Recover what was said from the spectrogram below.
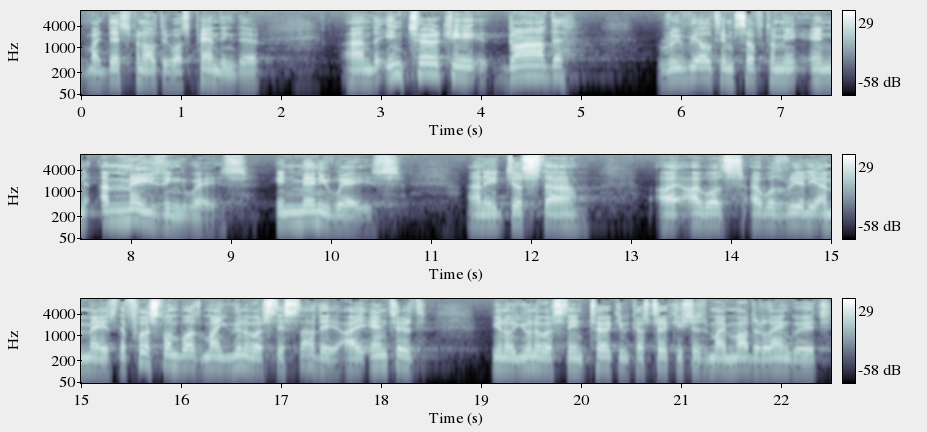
my death penalty was pending there. And in Turkey, God revealed himself to me in amazing ways, in many ways. And it just, uh, I, I, was, I was really amazed. The first one was my university study. I entered you know, university in Turkey because Turkish is my mother language.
